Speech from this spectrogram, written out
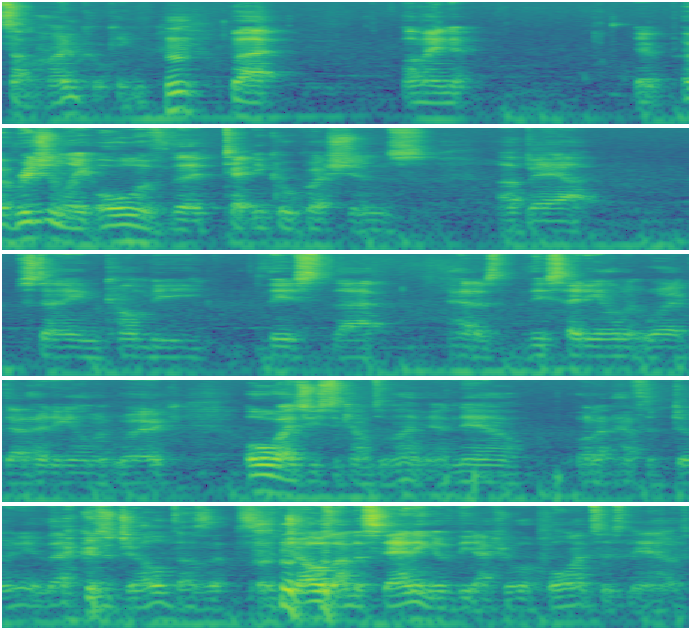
some home cooking. Hmm. But, I mean, originally all of the technical questions about steam, combi, this, that, how does this heating element work, that heating element work, always used to come to me. And now I don't have to do any of that because Joel does it. So Joel's understanding of the actual appliances now is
